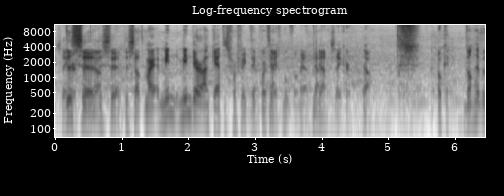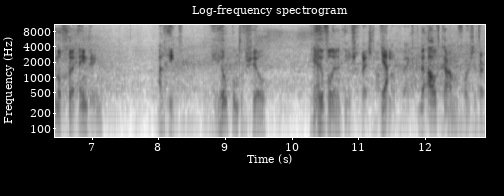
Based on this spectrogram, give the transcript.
zeker. Dus, uh, dus, uh, dus dat. Maar min, minder enquêtes voor Victor. Ik word er echt moe van, ja. ja. zeker. Ja. Oké, dan hebben we nog uh, één ding. Ariep. Heel controversieel. Heel veel in het nieuws geweest de afgelopen week. De oud-Kamervoorzitter.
